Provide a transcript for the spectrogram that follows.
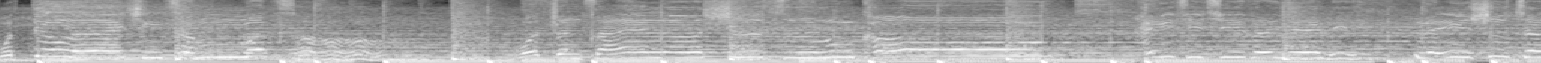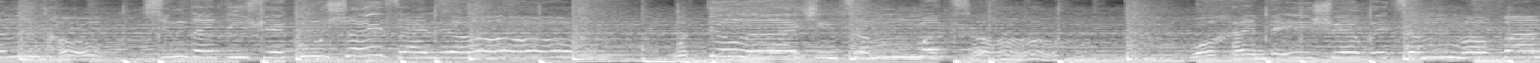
我丢了爱情怎么走？我站在了十字路口，黑漆漆的夜里，泪湿枕头，心在滴血，苦水在流。我丢了爱情怎么走？我还没学会怎么放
